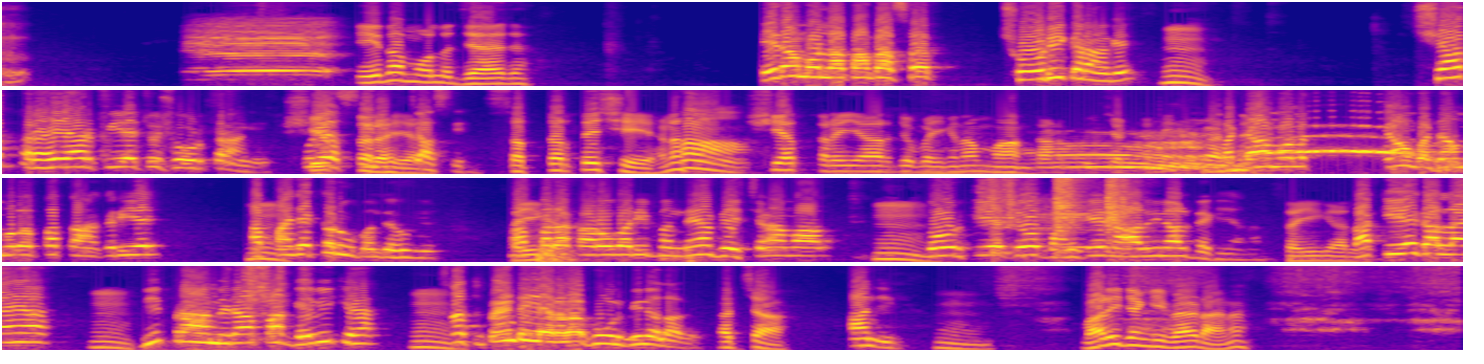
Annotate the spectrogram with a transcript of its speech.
ਇਹਦਾ ਮੁੱਲ ਜਾਇਜ਼। ਇਹਦਾ ਮੁੱਲ ਆਪਾਂ ਬਸ ਛੋੜ ਹੀ ਕਰਾਂਗੇ। ਹੂੰ। 76000 ਰੁਪਏ ਚੋਂ ਛੋੜ ਕਰਾਂਗੇ। ਕੋਈ 80, 76000 85 70 ਤੇ 6 ਹਨਾ? ਹਾਂ। 76000 ਜੋ ਬਈ ਕਹਿੰਦਾ ਮਾਨਦਾਨ ਕੋਈ ਚੱਕਰ ਨਹੀਂ। ਵੱਡਾ ਮੁੱਲ ਕਿਉਂ ਵੱਡਾ ਮੁੱਲ ਆਪਾਂ ਤਾਂ ਕਰੀਏ? ਆਪਾਂ ਜੇ ਘਰੂ ਬੰਦੇ ਹੋਈਏ। ਆਪਾਂ ਦਾ ਕਾਰੋਬਾਰੀ ਬੰਦੇ ਆ ਵੇਚਣਾ ਮਾਲ। ਹੂੰ। 2 ਰੁਪਏ ਜੋ ਬਣ ਕੇ ਨਾਲ ਦੀ ਨਾਲ ਵਿਕ ਜਾਣਾ। ਸਹੀ ਗੱਲ। ਬਾਕੀ ਇਹ ਗੱਲ ਆਏ ਆ ਵੀ ਭਰਾ ਮੇਰਾ ਭਾਗੇ ਵੀ ਕਿਹਾ ਹੂੰ। 75000 ਵਾਲਾ ਫੋਨ ਵੀ ਨਾ ਲਾਵੇ। ਅੱਛਾ। ਹਾਂਜੀ। ਹੂੰ। ਬੜੀ ਚੰਗੀ ਵੈੜ ਆ ਨਾ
